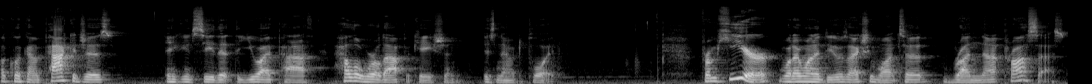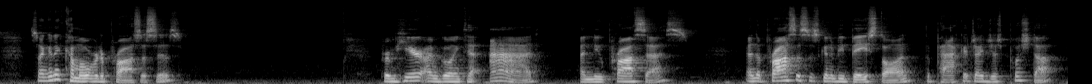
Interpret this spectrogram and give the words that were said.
I'll click on Packages, and you can see that the UiPath Hello World application is now deployed. From here, what I want to do is I actually want to run that process. So I'm going to come over to Processes. From here, I'm going to add a new process. And the process is going to be based on the package I just pushed up.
